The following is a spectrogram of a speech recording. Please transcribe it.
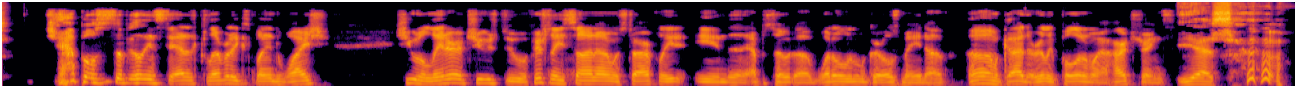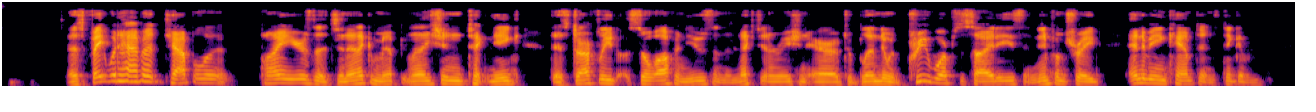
Chapel's civilian status cleverly explains why she, she will later choose to officially sign on with Starfleet in the episode of What a Little Girl's Made of. Oh, my God, they're really pulling on my heartstrings. Yes. As fate would have it, Chapel pioneers the genetic manipulation technique that Starfleet so often used in the next generation era to blend in with pre-warp societies and infiltrate enemy encampments. Think of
